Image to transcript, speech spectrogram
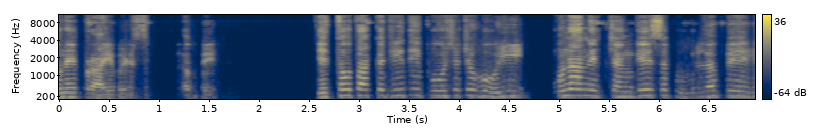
ਉਹਨੇ ਪ੍ਰਾਈਵੇਟ ਸਕੂਲ ਲੱਭੇ। ਜਿੱਥੋਂ ਤੱਕ ਜਿਹਦੀ ਕੋਸ਼ਿਸ਼ ਹੋਈ, ਉਹਨਾਂ ਨੇ ਚੰਗੇ ਸਕੂਲ ਲੱਭੇ।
